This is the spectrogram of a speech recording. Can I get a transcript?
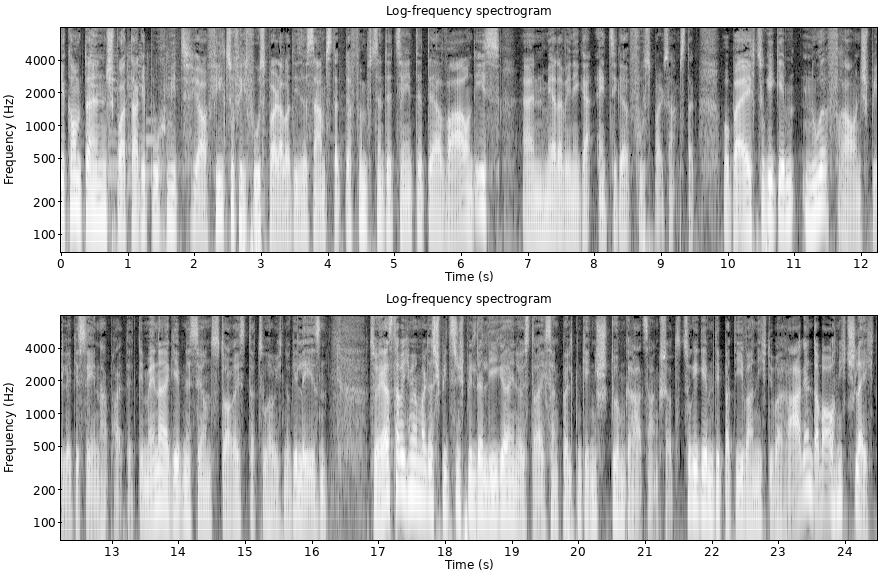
Hier kommt ein Sporttagebuch mit ja, viel zu viel Fußball, aber dieser Samstag, der 15.10., der war und ist ein mehr oder weniger einziger Fußballsamstag. Wobei ich zugegeben nur Frauenspiele gesehen habe heute. Die Männerergebnisse und Stories dazu habe ich nur gelesen. Zuerst habe ich mir mal das Spitzenspiel der Liga in Österreich St. Pölten gegen Sturm Graz angeschaut. Zugegeben, die Partie war nicht überragend, aber auch nicht schlecht.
